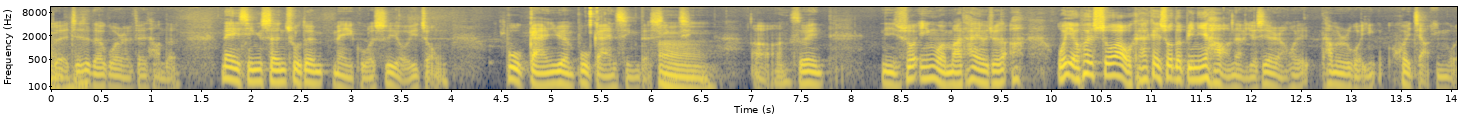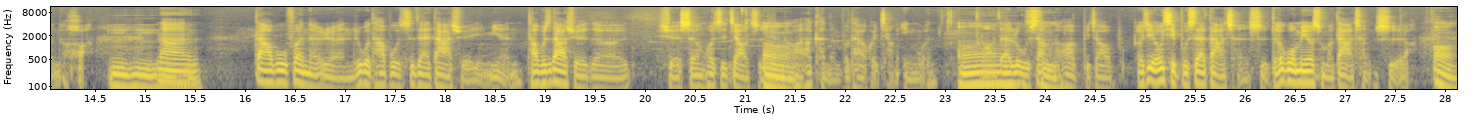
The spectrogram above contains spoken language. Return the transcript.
对？对，这是德国人非常的内心深处对美国是有一种不甘愿、不甘心的心情。啊，所以你说英文嘛，他也会觉得啊，我也会说啊，我还可以说的比你好呢。有些人会，他们如果英会讲英文的话，嗯嗯，那大部分的人，如果他不是在大学里面，他不是大学的学生或是教职员的话，他可能不太会讲英文。哦，在路上的话比较，而且尤其不是在大城市，德国没有什么大城市了。哦，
